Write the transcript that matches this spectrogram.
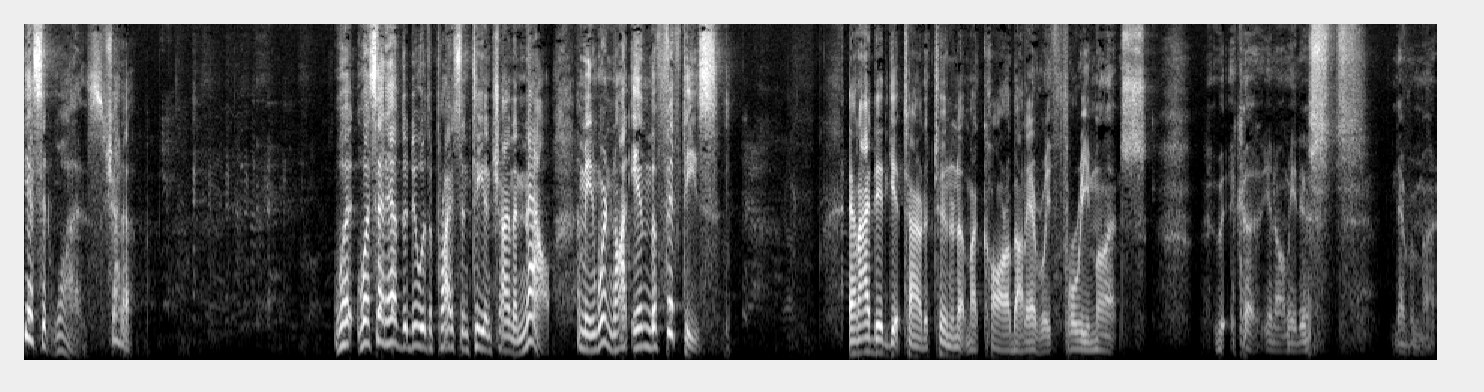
Yes, it was. Shut up. What, what's that have to do with the price in tea in China now? I mean, we're not in the 50s. And I did get tired of tuning up my car about every three months. Because, you know, I mean, it's never mind.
